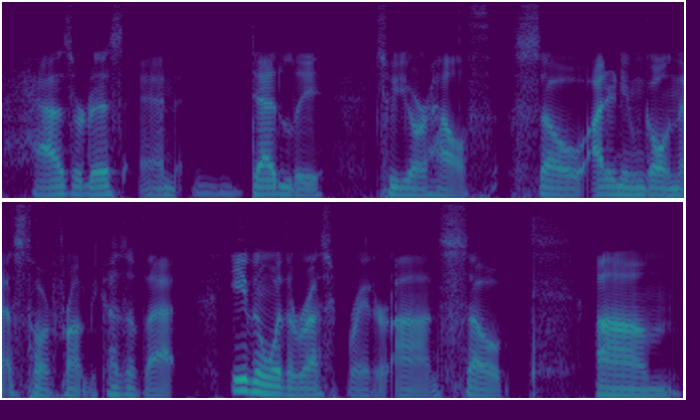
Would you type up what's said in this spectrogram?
hazardous and deadly to your health. So I didn't even go in that storefront because of that, even with a respirator on. So, um,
